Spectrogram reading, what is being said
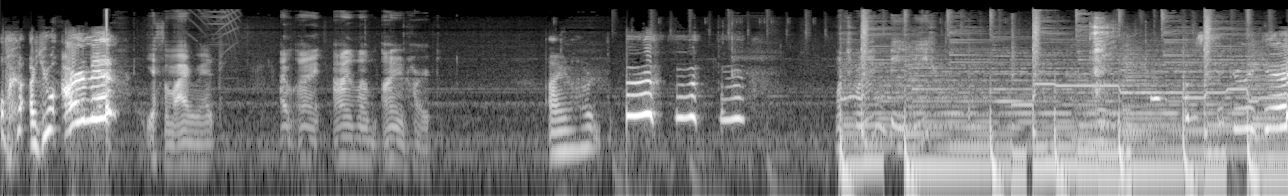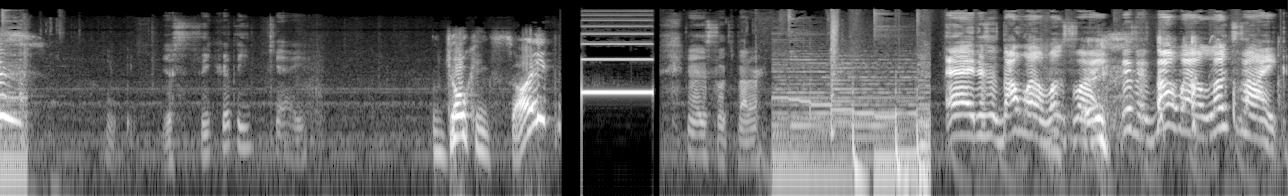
Oh, Are you Iron Man? Yes, I'm Iron Man. I'm I, I'm um, Ironheart. Ironheart. What's wrong, baby? Gay. You're secretly gay. I'm joking, psych. Yeah, this looks better. Hey, this is not what it looks like. This is not what it looks like.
